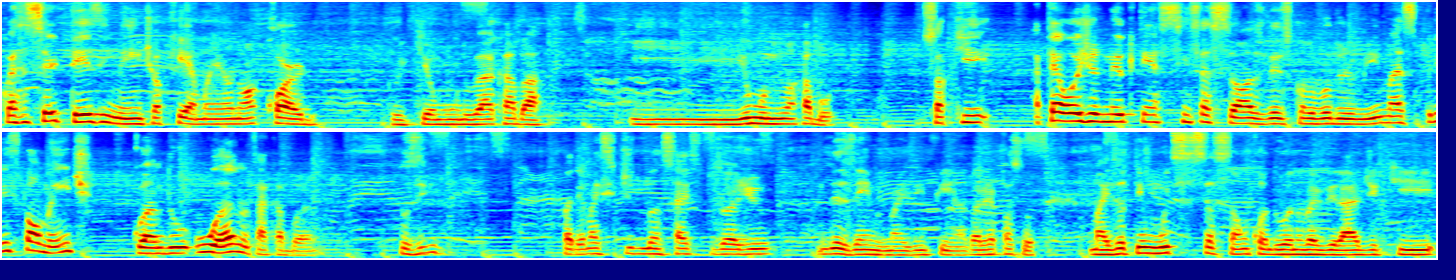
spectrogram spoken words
com essa certeza em mente, ok, amanhã eu não acordo, porque o mundo vai acabar. E o mundo não acabou. Só que até hoje eu meio que tenho essa sensação, às vezes, quando eu vou dormir, mas principalmente quando o ano tá acabando. Inclusive, faria mais sentido lançar esse episódio em dezembro, mas enfim, agora já passou. Mas eu tenho muita sensação quando o ano vai virar de que,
